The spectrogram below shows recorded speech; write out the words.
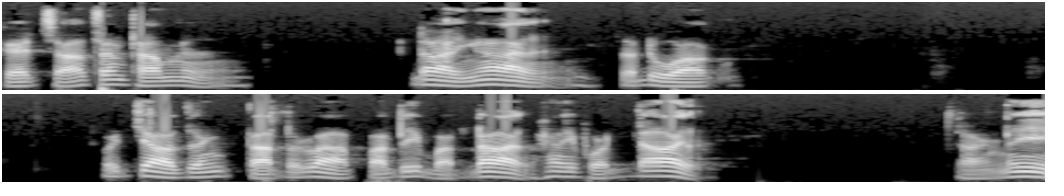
เกิดศาสนาธรรมนี่ได้ง่ายสะดวกพระเจ้าจึงตัดว่าปฏิบัติได้ให้ผลได้อย่างนี้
